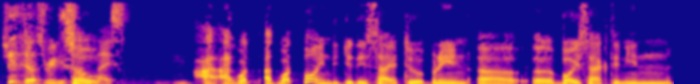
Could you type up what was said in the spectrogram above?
She does really So- sound nice. At at what at what point did you decide to bring uh, uh, voice acting in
